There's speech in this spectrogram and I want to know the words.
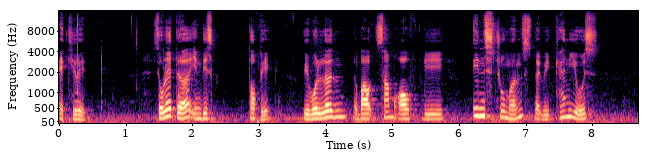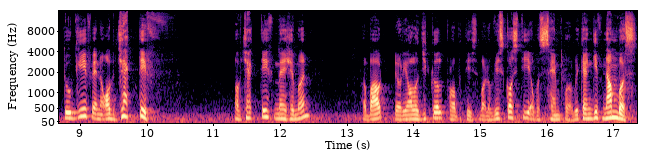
accurate. So later in this topic, we will learn about some of the instruments that we can use to give an objective, objective measurement about the rheological properties, about the viscosity of a sample. We can give numbers,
